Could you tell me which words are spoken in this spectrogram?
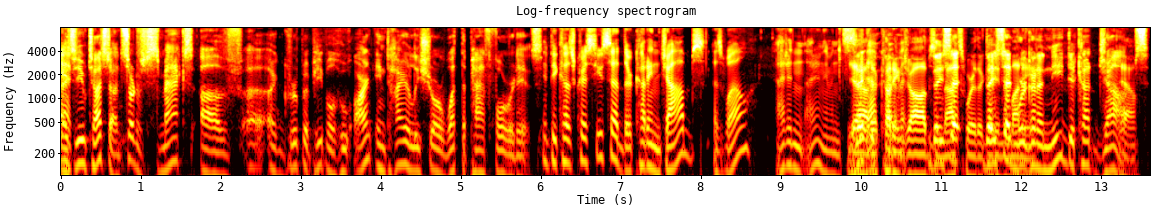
Yeah. As you touched on, sort of smacks of uh, a group of people who aren't entirely sure what the path forward is. Because Chris, you said they're cutting jobs as well. I didn't. I didn't even see yeah, that they're cutting jobs, They and said that's where they're they getting said the money. we're going to need to cut jobs.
